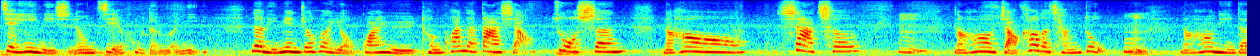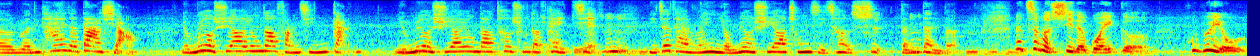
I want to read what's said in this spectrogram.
建议你使用介护的轮椅。那里面就会有关于臀宽的大小、坐深，然后下车，嗯然后脚靠的长度，嗯，然后你的轮胎的大小，有没有需要用到防倾杆，有没有需要用到特殊的配件，嗯，你这台轮椅有没有需要冲击测试？等等的。那这么细的规格，会不会有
